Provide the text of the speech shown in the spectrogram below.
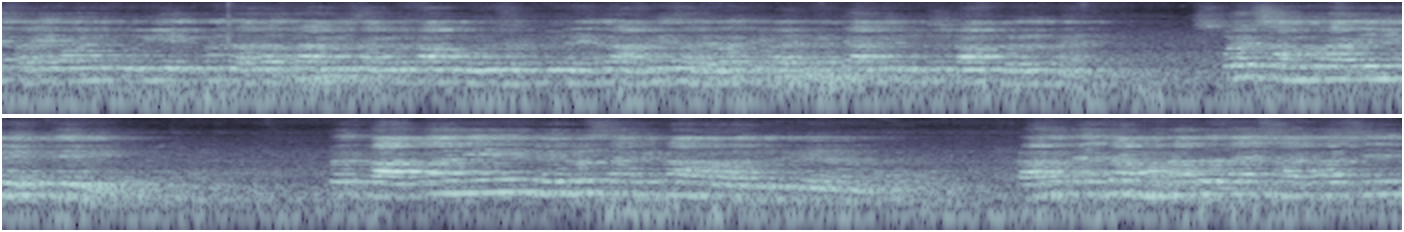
साहेब आणि तुम्ही एकत्र झाला तर आम्ही चांगलं काम करू शकतो नाही तर आम्ही साहेबांची कार्यकर्ते आम्ही तुमचं काम करत नाही स्पष्ट सांगून आलेली व्यक्ती आहे मी तर काकांनी वेगळंच सांगितलं आम्हाला तिथे गेल्यानंतर कारण त्यांच्या मनातच आहे साहेबाशी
